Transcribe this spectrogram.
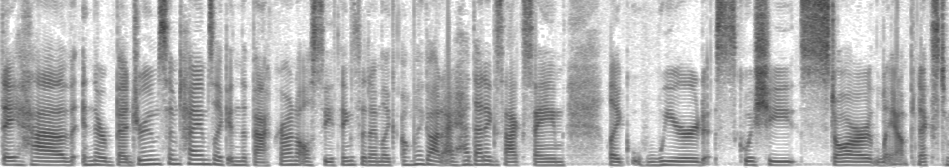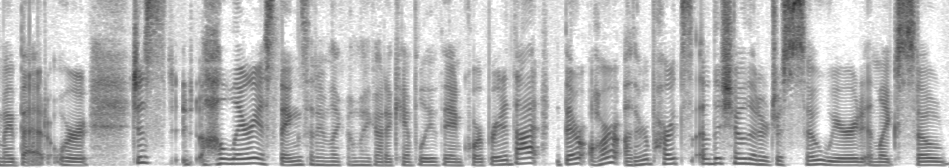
They have in their bedroom sometimes like in the background I'll see things that I'm like oh my god I had that exact same like weird squishy star lamp next to my bed or just hilarious things that I'm like oh my god I can't believe they incorporated that. There are other parts of the show that are just so weird and like so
